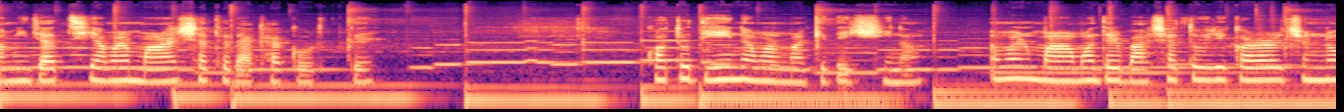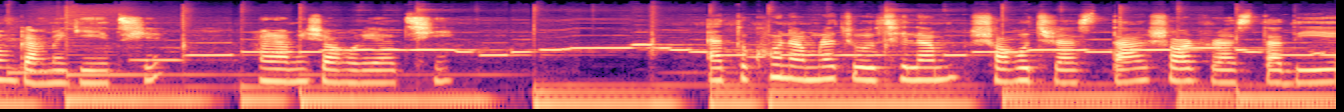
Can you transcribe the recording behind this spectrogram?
আমি যাচ্ছি আমার মার সাথে দেখা করতে। কতদিন আমার মাকে দেখি না। আমার মা আমাদের বাসা তৈরি করার জন্য গ্রামে গিয়েছে আর আমি শহরে আছি। এতক্ষণ আমরা চলছিলাম সহজ রাস্তা, শর্ট রাস্তা দিয়ে।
